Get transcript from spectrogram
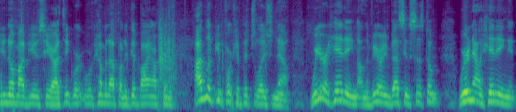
you know my views here. I think we're, we're coming up on a good buying opportunity. I'm looking for capitulation now. We are hitting on the VRA investing system. We're now hitting,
